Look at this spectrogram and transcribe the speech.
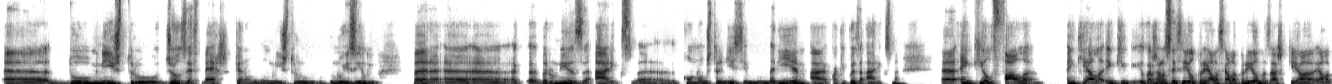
Uh, do ministro Joseph Berch, que era um, um, ministro no exílio, para a, a, a baronesa Arixma, com um nome estranhíssimo, Maria, qualquer coisa Arixma, uh, em que ele fala, em que ela, em que, agora já não sei se é ele para ela, se é ela para ele, mas acho que é ela, ela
